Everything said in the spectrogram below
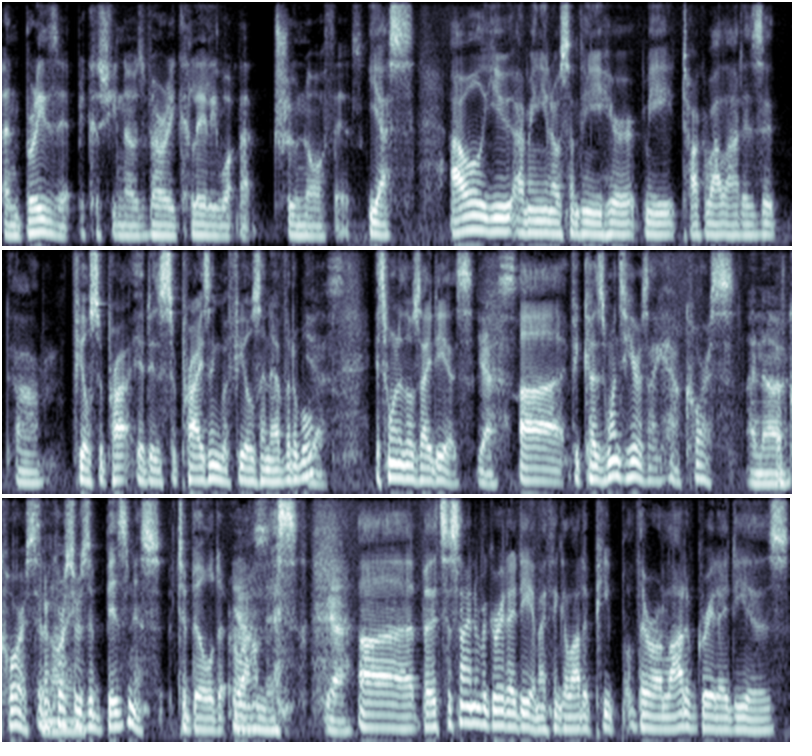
and breathes it because she knows very clearly what that true north is. Yes. I will you I mean, you know, something you hear me talk about a lot is it um, feels surpri- it is surprising but feels inevitable. Yes. It's one of those ideas. Yes. Uh, because once you hear it's like, yeah, of course. I know. Of course. And annoying. of course there's a business to build around yes. this. Yeah. Uh, but it's a sign of a great idea. And I think a lot of people there are a lot of great ideas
